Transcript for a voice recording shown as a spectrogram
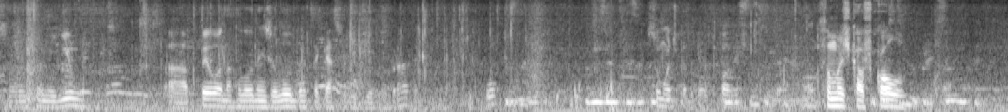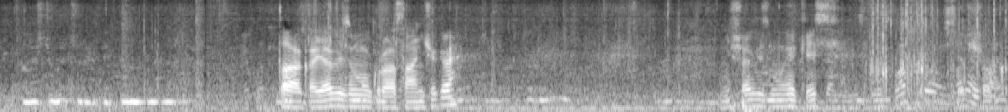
ще нічого не їв. А, пиво на голодний желудок, таке собі діло брати. Сумочка така впала. Сумочка в школу. Так, а я візьму круасанчика. І ще візьму якийсь сачок.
